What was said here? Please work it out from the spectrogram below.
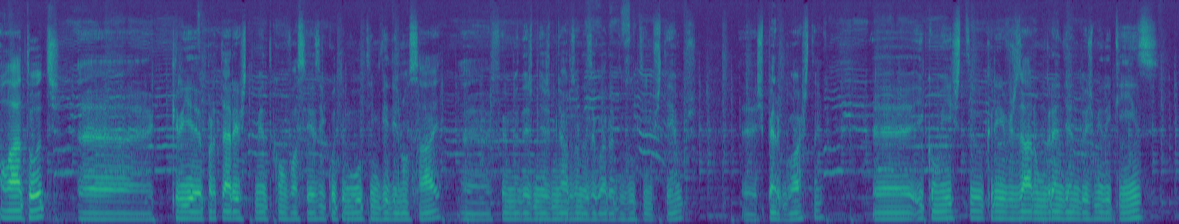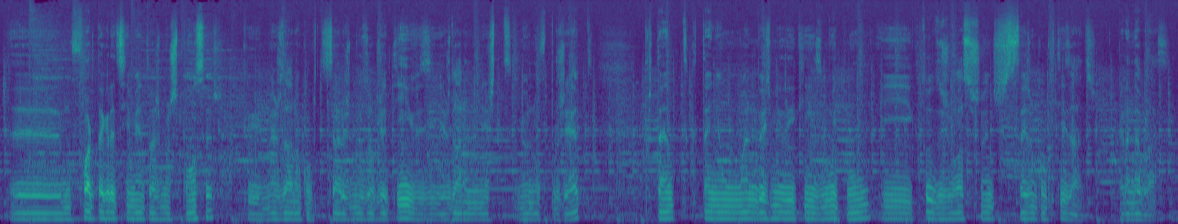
Olá a todos, uh, queria partilhar este momento com vocês enquanto o meu último vídeo não sai. Uh, foi uma das minhas melhores ondas agora dos últimos tempos, uh, espero que gostem. e com isto queria-vos dar um grande ano 2015, um forte agradecimento aos meus sponsors que me ajudaram a concretizar os meus objetivos e ajudaram-me neste meu novo projeto. Portanto, que tenham um ano 2015 muito bom e que todos os vossos sonhos sejam concretizados. Grande abraço.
